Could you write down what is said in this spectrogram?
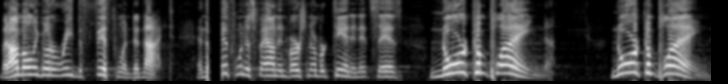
but I'm only going to read the fifth one tonight. And the fifth one is found in verse number 10 and it says, Nor complain, nor complain,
